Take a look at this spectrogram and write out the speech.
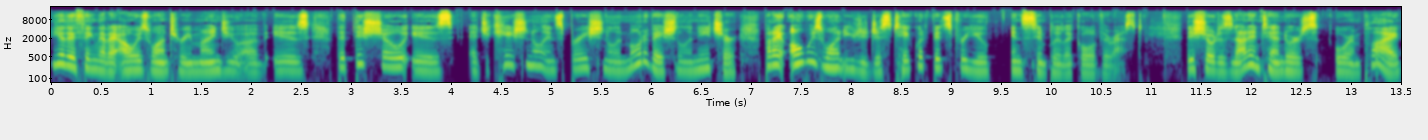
The other thing that I always want to remind you of is that this show is educational, inspirational, and motivational in nature, but I always want you to just take what fits for you and simply let go of the rest. This show does not intend or, or imply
